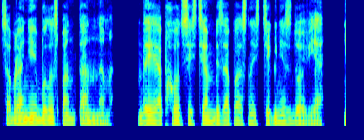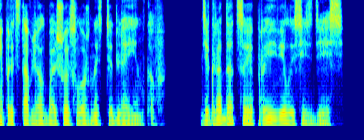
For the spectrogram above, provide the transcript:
Собрание было спонтанным, да и обход систем безопасности гнездовья не представлял большой сложности для инков. Деградация проявилась и здесь.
